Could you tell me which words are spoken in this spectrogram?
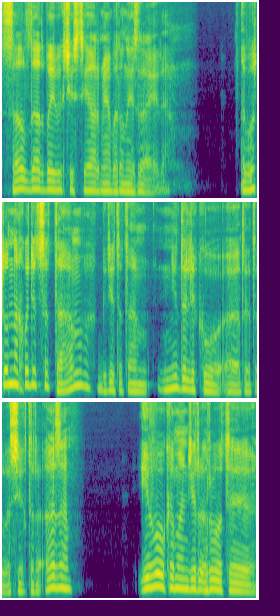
солдат боевых частей армии обороны Израиля. Вот он находится там, где-то там недалеко от этого сектора Аза. Его командир роты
